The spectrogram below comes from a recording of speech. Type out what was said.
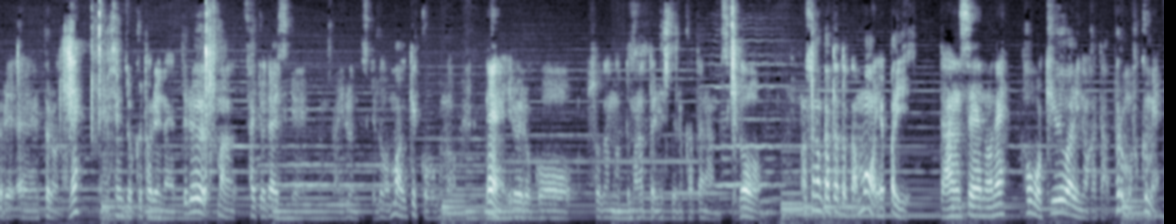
プレ、えー、プロのね、専属トレーナーやってる、まあ、斎藤大輔がいるんですけど、まあ結構僕のね、いろいろこう、相談乗ってもらったりしてる方なんですけど、まあその方とかも、やっぱり男性のね、ほぼ9割の方、プロも含め、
